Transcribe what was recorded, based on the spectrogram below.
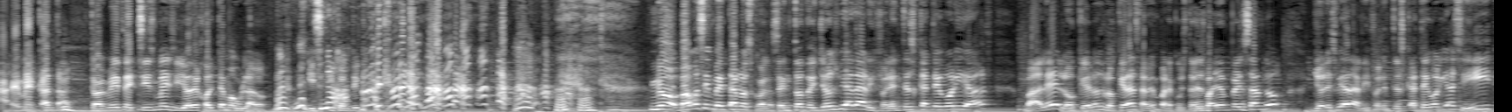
A mí me encantan. Tú a mí me dices chismes y yo dejo el tema a un lado. Y, y continúo. no, vamos a inventarnos cosas. Entonces, yo os voy a dar diferentes categorías, ¿vale? Loqueros, loqueras también para que ustedes vayan pensando. Yo les voy a dar diferentes categorías y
